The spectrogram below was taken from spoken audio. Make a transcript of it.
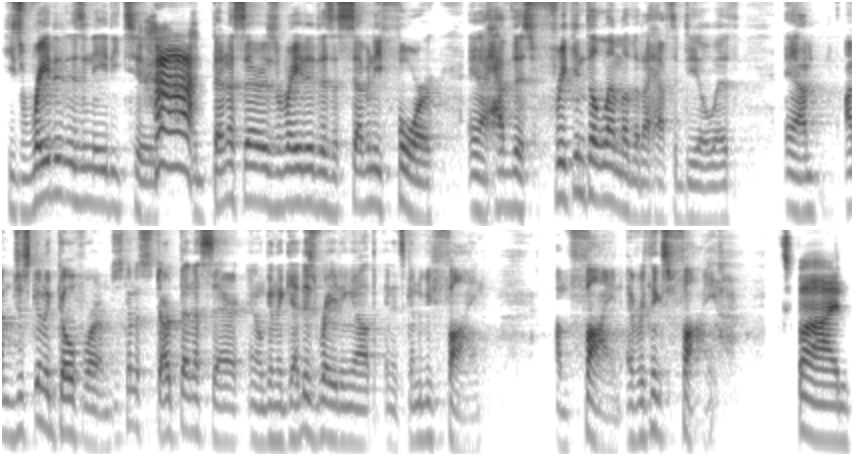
He's rated as an 82, ha! and Bennacer is rated as a 74. And I have this freaking dilemma that I have to deal with. And I'm, I'm just going to go for it. I'm just going to start Bennacer, and I'm going to get his rating up, and it's going to be fine. I'm fine. Everything's fine. It's fine.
